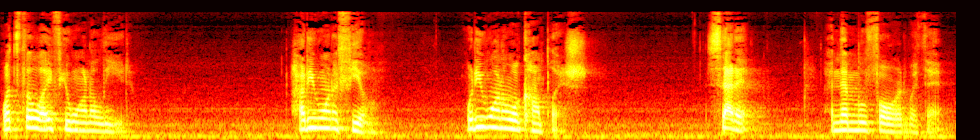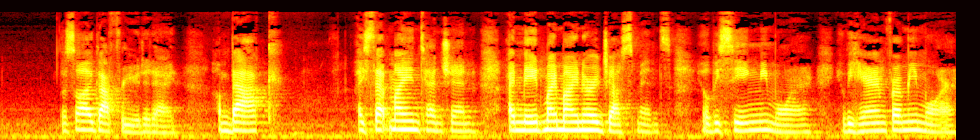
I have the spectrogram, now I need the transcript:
What's the life you want to lead? How do you want to feel? What do you want to accomplish? Set it and then move forward with it. That's all I got for you today. I'm back. I set my intention. I made my minor adjustments. You'll be seeing me more. You'll be hearing from me more.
